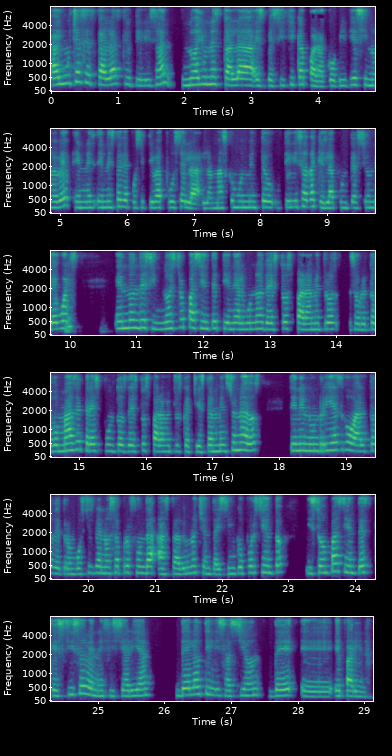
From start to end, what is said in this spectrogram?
hay muchas escalas que utilizan, no hay una escala específica para COVID-19. En, esta diapositiva puse la, más comúnmente utilizada, que es la puntuación de Wells, en donde si nuestro paciente tiene alguno de estos parámetros, sobre todo más de tres puntos de estos parámetros que aquí están mencionados, tienen un riesgo alto de trombosis venosa profunda hasta de un 85% y son pacientes que sí se beneficiarían de la utilización de eh, heparina.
